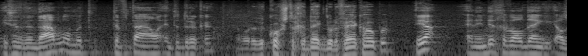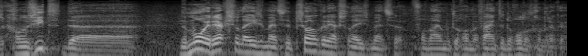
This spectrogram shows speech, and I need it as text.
is het rendabel om het te vertalen en te drukken. Dan worden de kosten gedekt door de verkoper. Ja, en in dit geval denk ik, als ik gewoon ziet de, de mooie reactie van deze mensen, de persoonlijke reactie van deze mensen, van wij moeten gewoon met 2500 gaan drukken.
